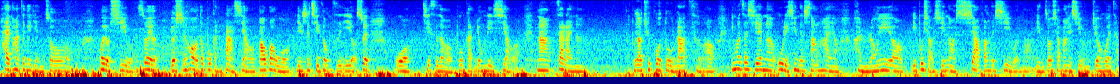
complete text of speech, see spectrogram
害怕这个眼周哦会有细纹，所以有时候都不敢大笑哦，包括我也是其中之一哦。所以我其实哦不敢用力笑哦。那再来呢？不要去过度拉扯哦，因为这些呢，物理性的伤害哦，很容易哦，一不小心哦，下方的细纹哦，眼周下方的细纹就会产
